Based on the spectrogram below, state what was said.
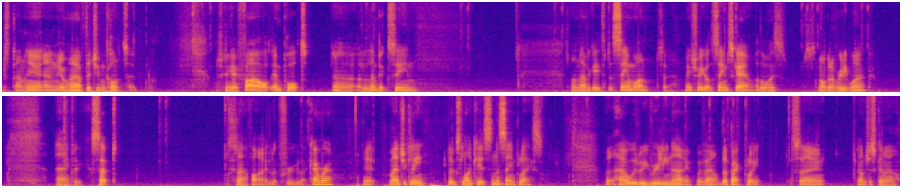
Just down here, and you'll have the Jim Collins head. I'm just going to go File, Import, uh, Alembic Scene, I'll navigate to the same one, so make sure you got the same scale, otherwise it's not going to really work. And click accept. So now if I look through that camera, it magically looks like it's in the same place. But how would we really know without the backplate? So I'm just going to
